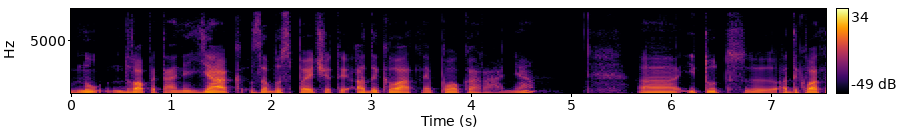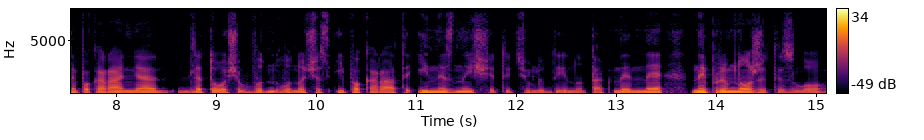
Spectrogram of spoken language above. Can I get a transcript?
ну, два питання: як забезпечити адекватне покарання. І тут uh, адекватне покарання для того, щоб водночас і покарати, і не знищити цю людину, так, не не, не примножити зло.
